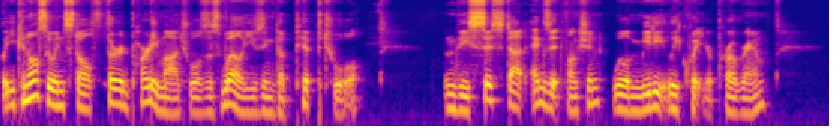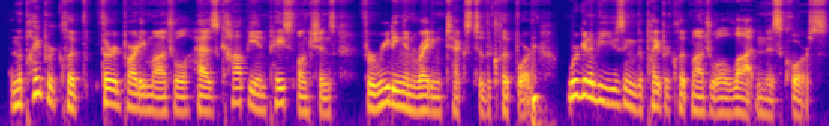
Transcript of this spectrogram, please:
but you can also install third-party modules as well using the pip tool. The sys.exit function will immediately quit your program, and the Pyperclip third-party module has copy and paste functions for reading and writing text to the clipboard. We're going to be using the Pyperclip module a lot in this course.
